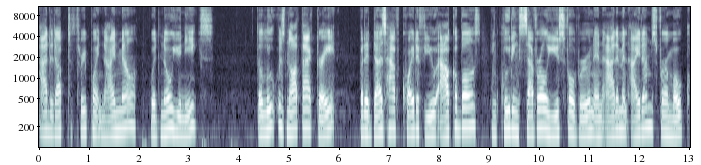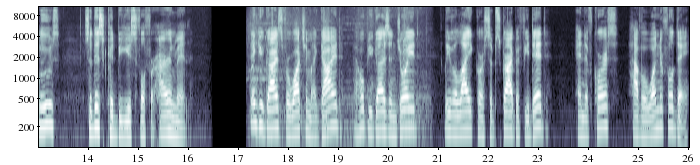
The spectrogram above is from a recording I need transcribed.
added up to 3.9 mil with no uniques. The loot was not that great, but it does have quite a few alchables, including several useful rune and adamant items for emote clues, so this could be useful for Iron Man. Thank you guys for watching my guide. I hope you guys enjoyed. Leave a like or subscribe if you did. And of course, have a wonderful day.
